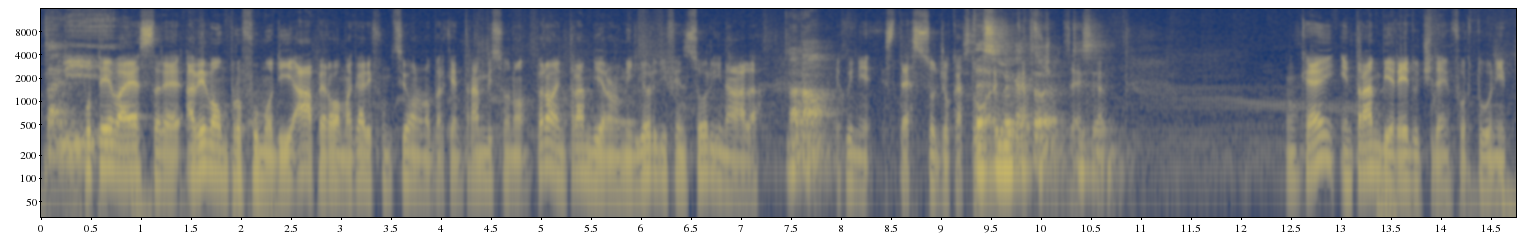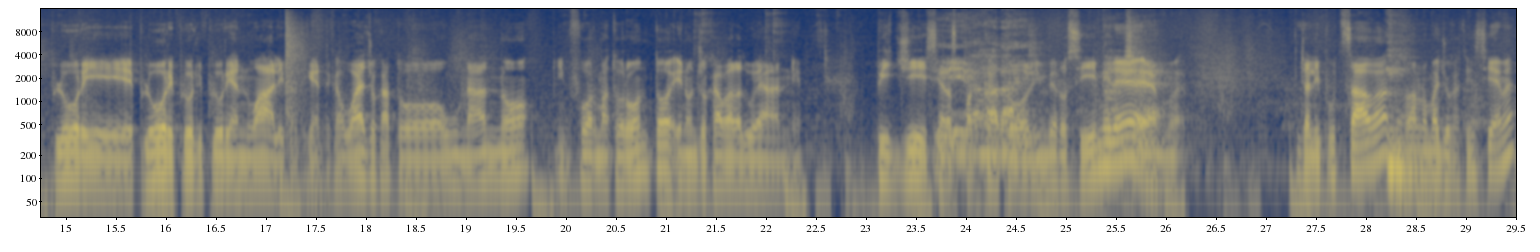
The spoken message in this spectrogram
Da lì... Poteva essere, aveva un profumo di ah però magari funzionano perché entrambi sono, però entrambi erano migliori difensori in ala No, no, e quindi stesso giocatore. stesso giocatore. Sì, sì. Ok, entrambi reduci da infortuni pluri, pluri, pluri, pluriannuali praticamente. Kawhi ha giocato un anno in forma a Toronto e non giocava da due anni. PG si era Sì, no, spaccato dai. l'inverosimile, ehm, già li puzzava, non hanno mai giocato insieme.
